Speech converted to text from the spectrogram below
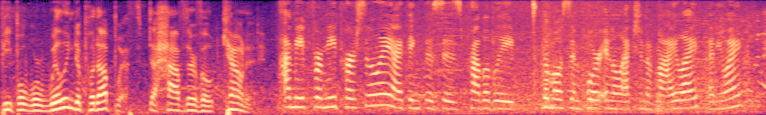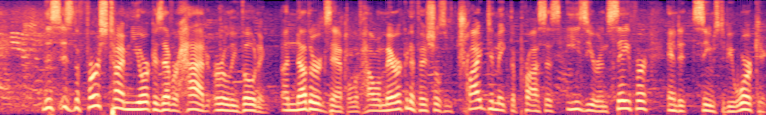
people were willing to put up with to have their vote counted. I mean, for me personally, I think this is probably the most important election of my life, anyway. This is the first time New York has ever had early voting. Another example of how American officials have tried to make the process easier and safer, and it seems to be working.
